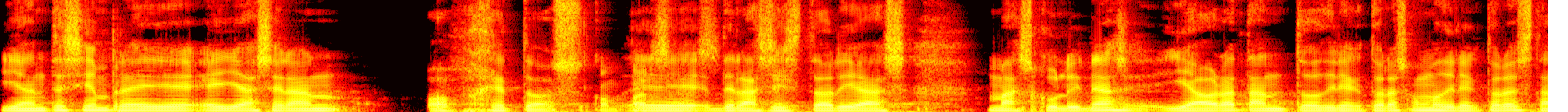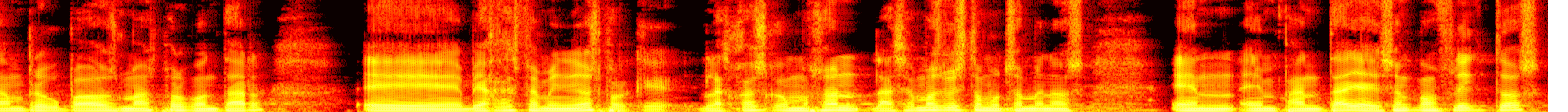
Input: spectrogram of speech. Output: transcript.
Y antes siempre ellas eran objetos eh, de las historias masculinas. Y ahora tanto directoras como directores están preocupados más por contar eh, viajes femeninos porque las cosas como son las hemos visto mucho menos en, en pantalla y son conflictos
